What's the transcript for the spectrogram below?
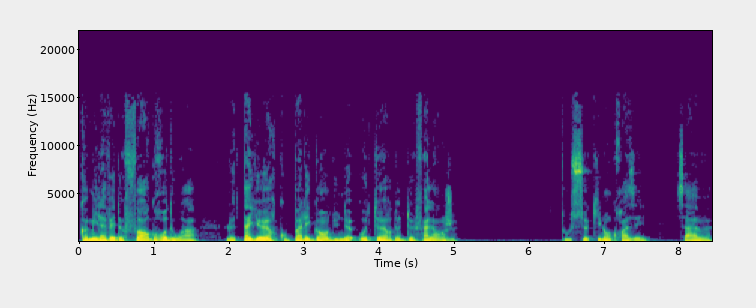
comme il avait de fort gros doigts, le tailleur coupa les gants d'une hauteur de deux phalanges. Tous ceux qui l'ont croisé savent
